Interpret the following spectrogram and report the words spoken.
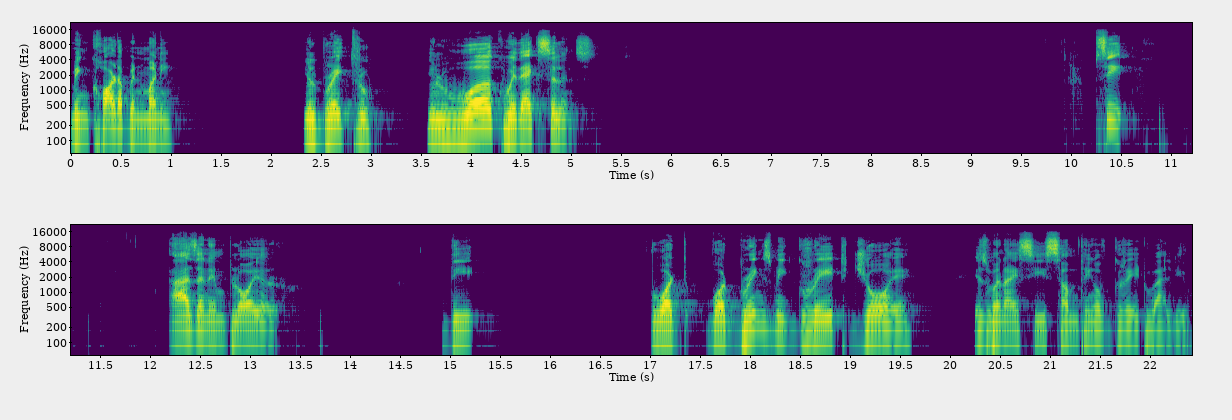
being caught up in money. You'll break through. You'll work with excellence. See, as an employer, the what what brings me great joy is when I see something of great value.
